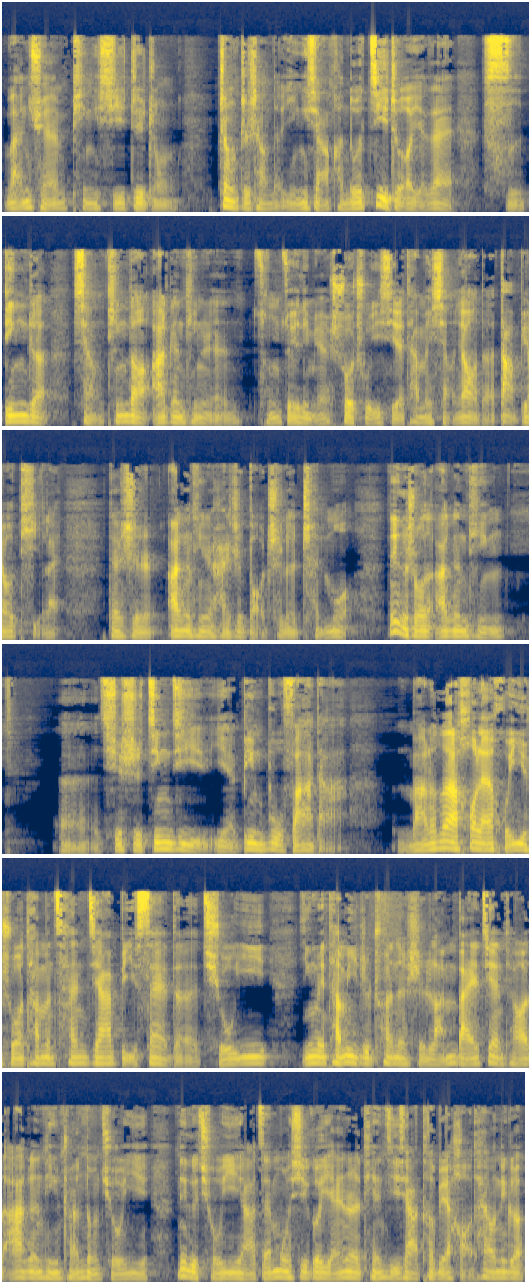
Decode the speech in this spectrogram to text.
完全平息这种政治上的影响，很多记者也在死盯着，想听到阿根廷人从嘴里面说出一些他们想要的大标题来。但是阿根廷人还是保持了沉默。那个时候的阿根廷，呃，其实经济也并不发达。马拉多纳后来回忆说，他们参加比赛的球衣，因为他们一直穿的是蓝白剑条的阿根廷传统球衣，那个球衣啊，在墨西哥炎热的天气下特别好，它有那个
